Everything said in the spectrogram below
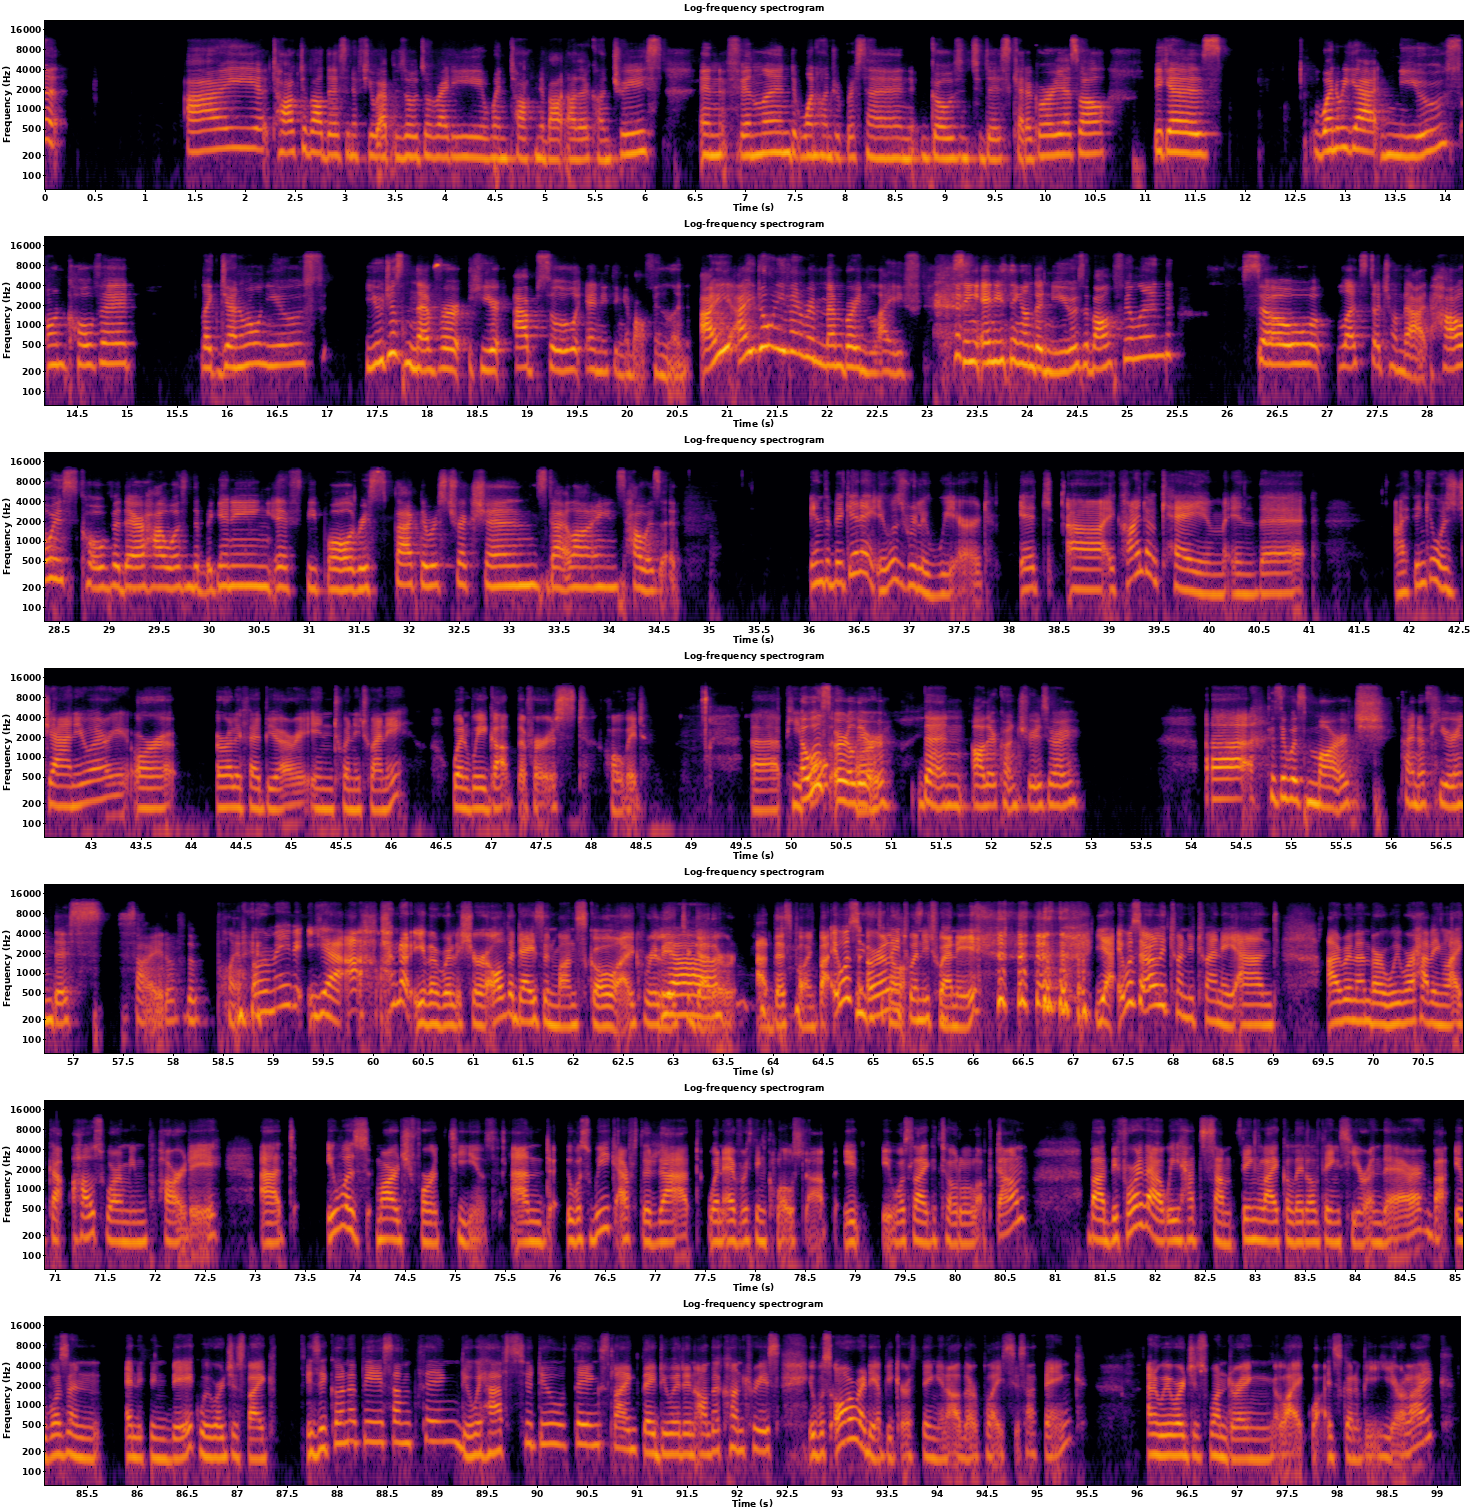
I talked about this in a few episodes already when talking about other countries, and Finland 100% goes into this category as well because when we get news on COVID, like general news, you just never hear absolutely anything about Finland. I I don't even remember in life seeing anything on the news about Finland. So let's touch on that. How is COVID there? How was in the beginning? If people respect the restrictions, guidelines, how is it? in the beginning it was really weird it uh it kind of came in the i think it was january or early february in 2020 when we got the first covid uh It people was or- earlier than other countries, right? uh Because it was March, kind of here in this side of the planet. or maybe yeah I, i'm not even really sure all the days and months go like really Yeah. together at this point but it was early 2020 yeah it was early 2020 and i remember we were having like a housewarming party at it was march 14th and it was week after that when everything closed up. It it was like a total lockdown but before that we had something like little things here and there but it wasn't anything big. We were just like is it going to be something? Do we have to do things like they do it in other countries? It was already a bigger thing in other places i think and we were just wondering like what it's going to be here like.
